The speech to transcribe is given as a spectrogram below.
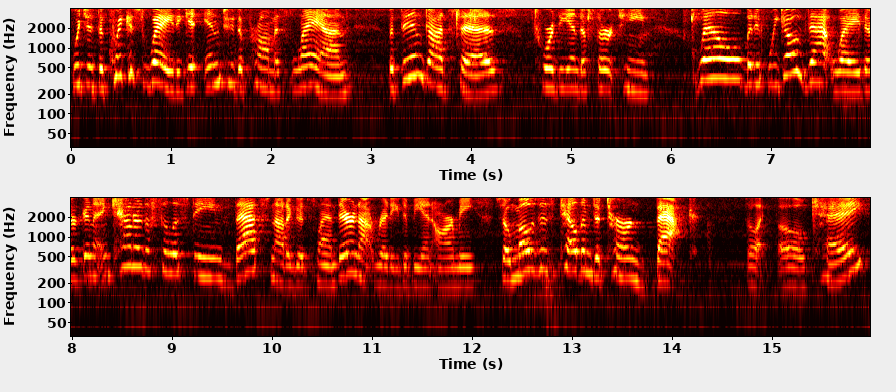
which is the quickest way to get into the promised land. But then God says, toward the end of 13, well, but if we go that way, they're going to encounter the Philistines. That's not a good plan. They're not ready to be an army. So Moses, tell them to turn back. They're like, okay.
